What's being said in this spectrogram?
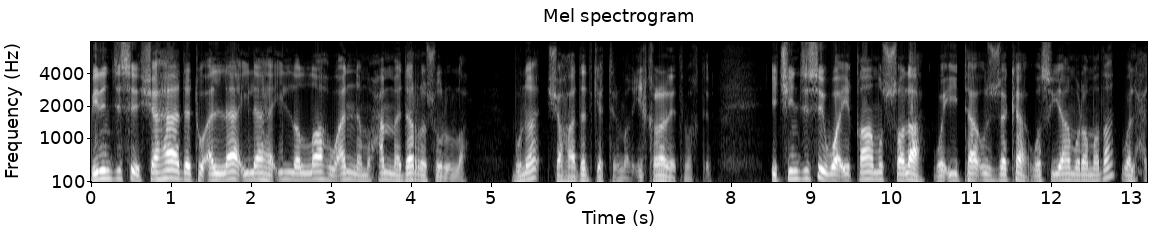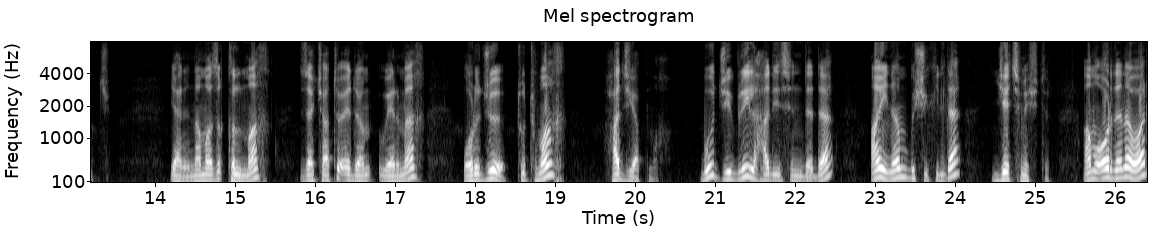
Birincisi şehadetu en la ilahe illallah ve enne Muhammeden Resulullah. Buna şehadet getirmek, ikrar etmektir. İkincisi ve ikamus salah ve ita'uz zeka ve siyamu ramazan vel hac. Yani namazı kılmak, zekatı ödem, vermek, orucu tutmak, hac yapmak. Bu Cibril hadisinde de aynen bu şekilde geçmiştir. Ama orada ne var?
